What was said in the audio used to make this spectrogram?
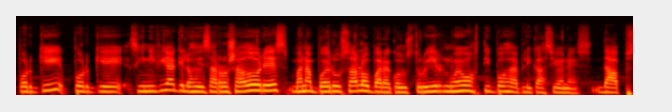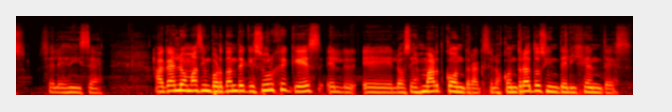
¿Por qué? Porque significa que los desarrolladores van a poder usarlo para construir nuevos tipos de aplicaciones, dApps, se les dice. Acá es lo más importante que surge, que es eh, los smart contracts, los contratos inteligentes.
